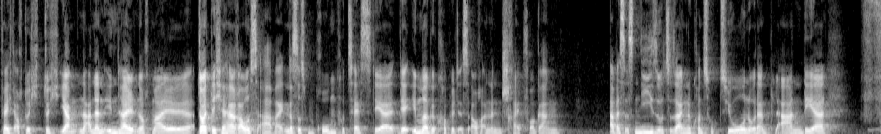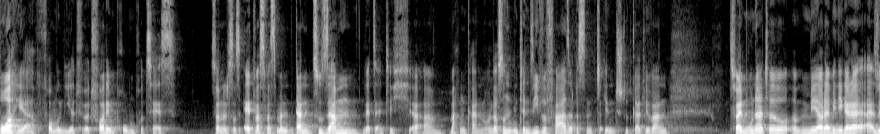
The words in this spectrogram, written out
vielleicht auch durch, durch ja, einen anderen Inhalt nochmal deutlicher herausarbeiten. Das ist ein Probenprozess, der, der immer gekoppelt ist auch an einen Schreibvorgang. Aber es ist nie sozusagen eine Konstruktion oder ein Plan, der vorher formuliert wird, vor dem Probenprozess, sondern das ist etwas, was man dann zusammen letztendlich äh, machen kann. Und das ist eine intensive Phase. Das sind in Stuttgart, wir waren zwei Monate äh, mehr oder weniger, also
